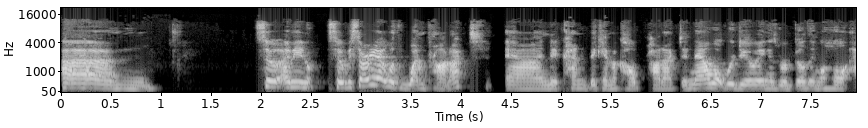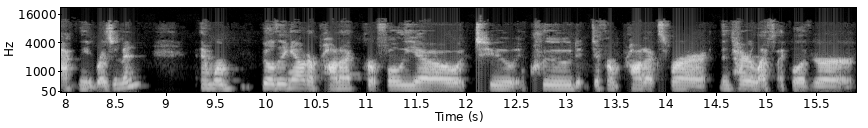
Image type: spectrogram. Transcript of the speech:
um, so, I mean, so we started out with one product and it kind of became a cult product. And now what we're doing is we're building a whole acne regimen and we're building out our product portfolio to include different products for the entire life cycle of your,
